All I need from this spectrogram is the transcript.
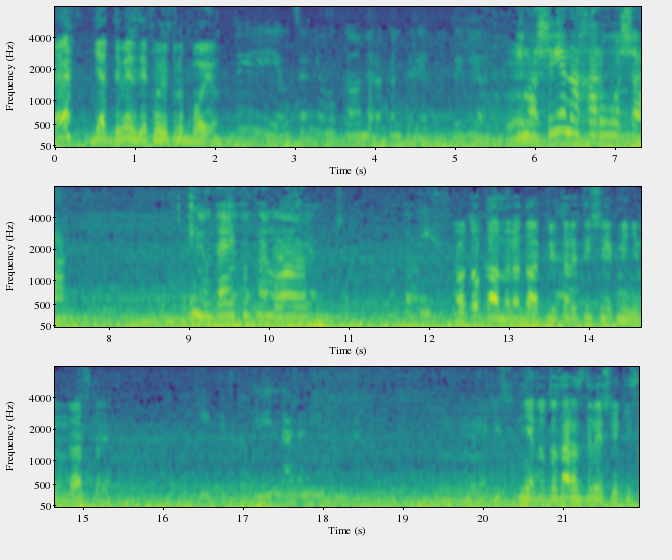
Е? Дід, дивись з якою трубою. Ти, оце в нього камера конкретно. Ти глянь. І машина хороша, і людей тут нема. Ото камера, да, півтори тисячі як мінімум, да, стоїть. І він навіть не ютубер. Ну, якісь- Ні, ну то зараз дивиш, якісь,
